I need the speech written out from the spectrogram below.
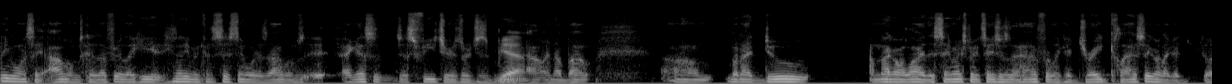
even want to say albums because I feel like he he's not even consistent with his albums. It, I guess it just features or just being Yeah. out and about. Um, but I do. I'm not gonna lie. The same expectations I have for like a Drake classic or like a, a,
